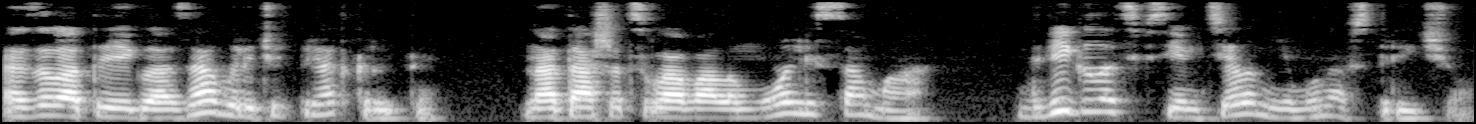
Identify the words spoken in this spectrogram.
Золотые глаза были чуть приоткрыты. Наташа целовала Молли сама, двигалась всем телом ему навстречу.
